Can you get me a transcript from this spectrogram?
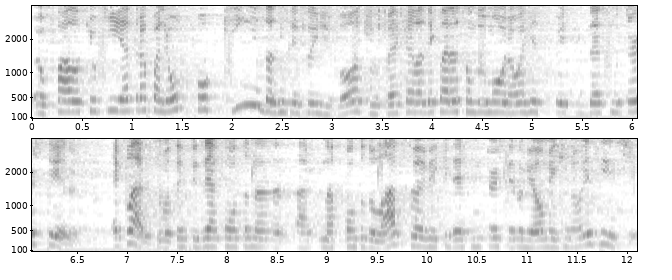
eu falo que o que atrapalhou um pouquinho das intenções de voto foi aquela declaração do Mourão a respeito do 13 terceiro. É claro, se você fizer a conta na, a, na ponta do lápis, você vai ver que 13 terceiro realmente não existe.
